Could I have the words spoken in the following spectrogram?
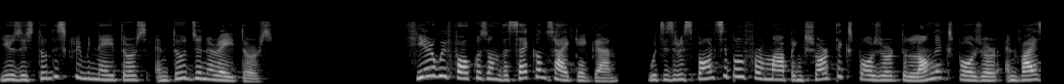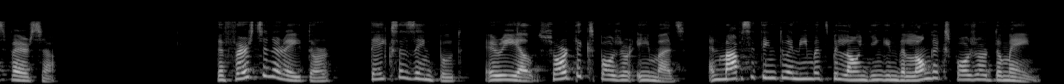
uses two discriminators and two generators. Here we focus on the second cycle GAN, which is responsible for mapping short exposure to long exposure and vice versa. The first generator takes as input a real short exposure image and maps it into an image belonging in the long exposure domain.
